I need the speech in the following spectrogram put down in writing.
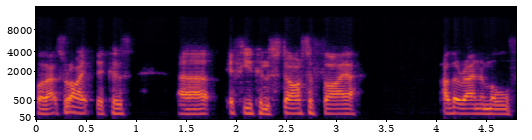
Well, that's right, because uh, if you can start a fire, other animals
